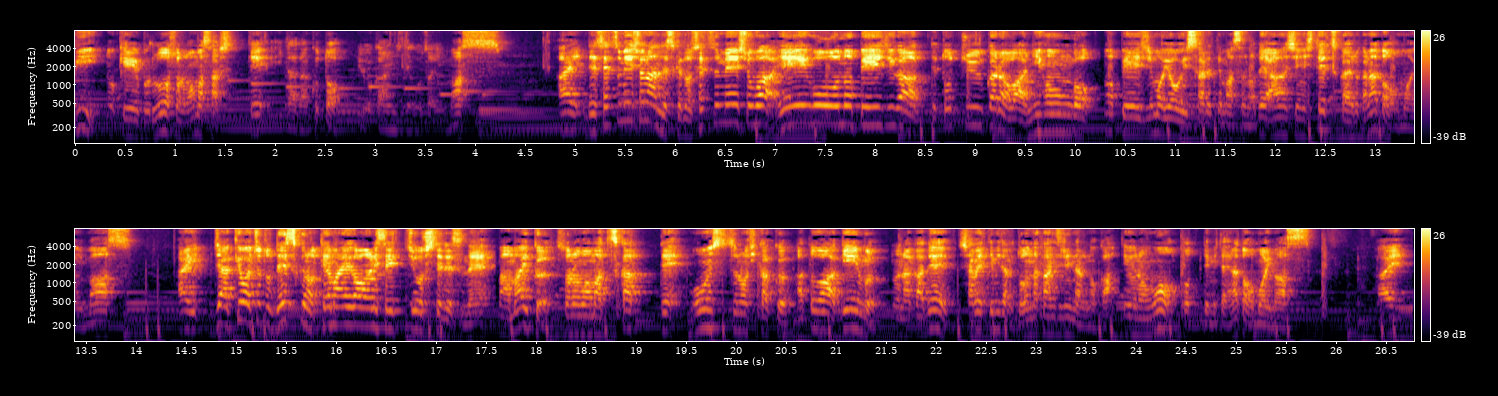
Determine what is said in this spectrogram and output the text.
B のケーブルをそのまま挿していただくという感じでございます。はい。で、説明書なんですけど、説明書は英語のページがあって、途中からは日本語のページも用意されてますので、安心して使えるかなと思います。はい。じゃあ今日はちょっとデスクの手前側に設置をしてですね、まあマイクそのまま使って音質の比較、あとはゲームの中で喋ってみたらどんな感じになるのかっていうのを撮ってみたいなと思います。はい。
